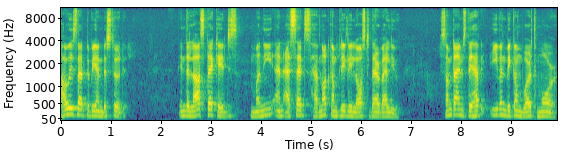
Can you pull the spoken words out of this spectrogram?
how is that to be understood? In the last decades, money and assets have not completely lost their value. Sometimes they have even become worth more.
